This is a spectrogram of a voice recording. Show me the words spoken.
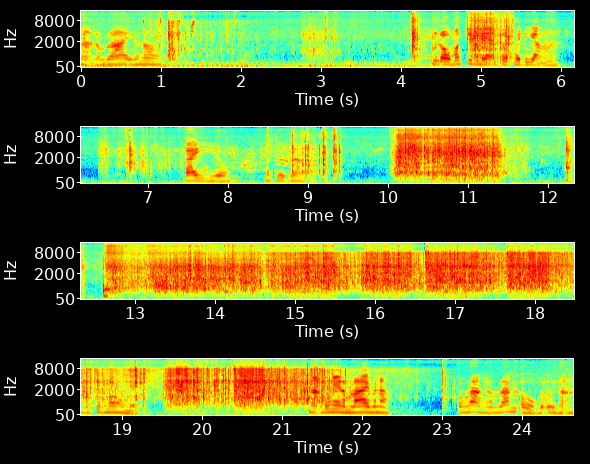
น่ะน้ำลายมันเนาะ มันออกมากินเลยอันตัวข่อยเดียงนะไตอยู่มันถือหน้าดูจักหน้อยน่ะเบิ่งในน้ำลายมันน่ะตรงล่างให้น้ำลายมันออกเออนะอะ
